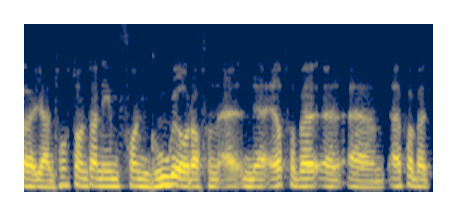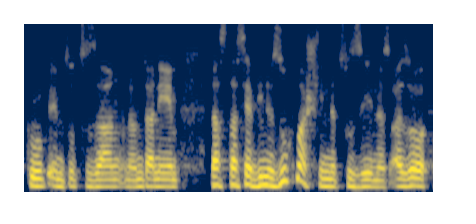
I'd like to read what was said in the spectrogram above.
äh, ja ein Tochterunternehmen von Google oder von äh, der Alphabet, äh, äh, Alphabet Group eben sozusagen ein Unternehmen, dass das ja wie eine Suchmaschine zu sehen ist. Also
